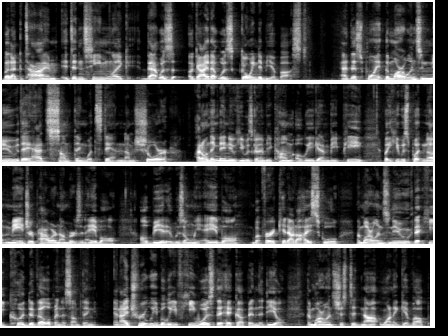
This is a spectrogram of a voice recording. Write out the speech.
But at the time, it didn't seem like that was a guy that was going to be a bust. At this point, the Marlins knew they had something with Stanton, I'm sure. I don't think they knew he was going to become a league MVP, but he was putting up major power numbers in A ball, albeit it was only A ball. But for a kid out of high school, the Marlins knew that he could develop into something, and I truly believe he was the hiccup in the deal. The Marlins just did not want to give up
